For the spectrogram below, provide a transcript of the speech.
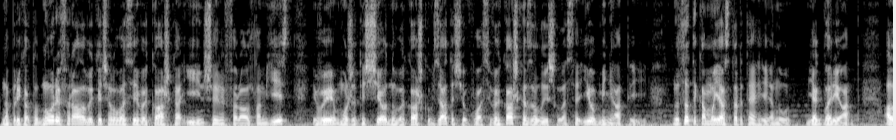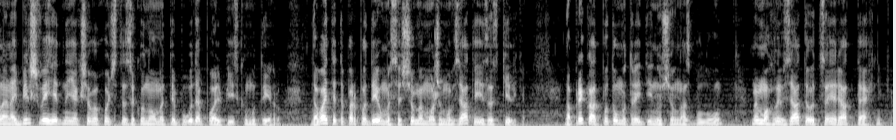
наприклад, одного реферала викачали, у вас є ВКшка і інший реферал там є, і ви можете ще одну ВКшку взяти, щоб у вас ВКшка залишилася, і обміняти її. Ну це така моя стратегія, ну, як варіант. Але найбільш вигідний, якщо ви хочете зекономити, буде по альпійському тигру. Давайте тепер подивимося, що ми можемо взяти і за скільки. Наприклад, по тому трейдіну, що в нас було, ми могли взяти оцей ряд техніки.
